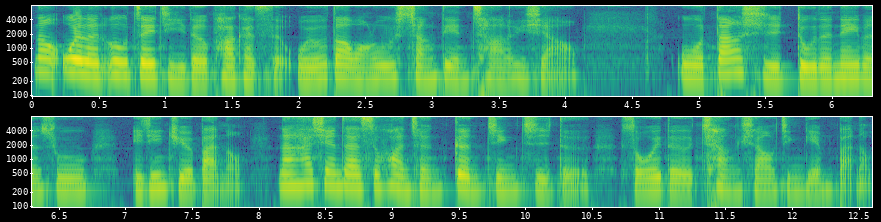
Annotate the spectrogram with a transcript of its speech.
那为了录这一集的 podcast，我又到网络商店查了一下哦，我当时读的那一本书已经绝版了，那它现在是换成更精致的所谓的畅销经典版哦。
